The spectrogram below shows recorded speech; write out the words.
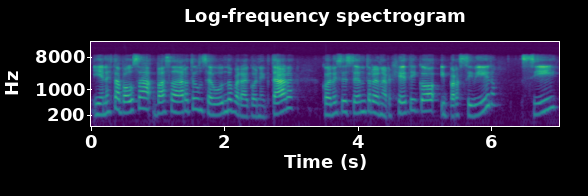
y en esta pausa vas a darte un segundo para conectar con ese centro energético y percibir si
